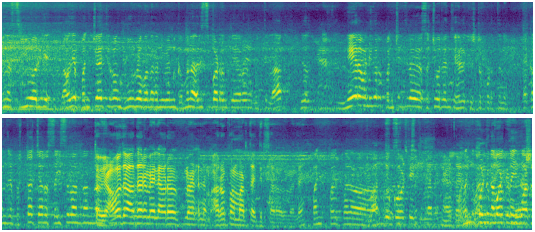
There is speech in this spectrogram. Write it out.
ಇನ್ನು ಸಿ ಅವರಿಗೆ ಯಾವುದೇ ಪಂಚಾಯತಿಗಳನ್ನು ದೂರುಗಳು ಬಂದಾಗ ನೀವೇನು ಗಮನ ಹರಿಸ್ಬೇಡ ಅಂತ ಹೇಳೋ ಗೊತ್ತಿಲ್ಲ. ನೇರ ಹೊಣಿಗರು ಪಂಚಾಯತಿ ಸಚಿವರು ಅಂತ ಹೇಳಕ್ಕೆ ಇಷ್ಟಪಡ್ತೀನಿ. ಯಾಕಂದರೆ ಭ್ರಷ್ಟಾಚಾರ ಸಹಿಸಲ್ಲ ಅಂತ ತಾವು ಯಾವುದೋ ಆಧಾರ ಮೇಲೆ ಅವರ ಮೇಲೆ ಆರೋಪ ಮಾಡ್ತಾ ಇದ್ರಿ ಸರ್ ಅವ್ರ ಮೇಲೆ? ಒಂದು ಕೋಟಿ ಒಂದು ಕೋಟಿ ನಲವತ್ತೈದು ಲಕ್ಷ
